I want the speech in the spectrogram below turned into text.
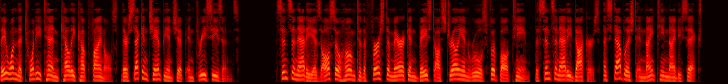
They won the 2010 Kelly Cup Finals, their second championship in three seasons. Cincinnati is also home to the first American-based Australian rules football team, the Cincinnati Dockers, established in 1996.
